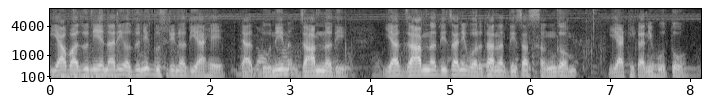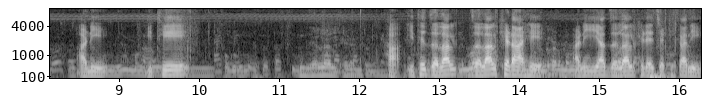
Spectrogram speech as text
या बाजूने येणारी अजून एक दुसरी नदी आहे त्या दोन्ही जाम नदी. या जाम नदीचा आणि वर्धा नदीचा संगम या ठिकाणी होतो. आणि इथे हा इथे जलाल जलालखेडा आहे. आणि या जलालखेड्याच्या ठिकाणी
